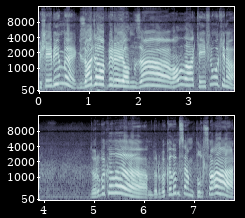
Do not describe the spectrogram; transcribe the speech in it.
Bir şey diyeyim mi? Güzel cevap veriyor yalnız ha. Valla keyifli makina. Dur bakalım. Dur bakalım sen pulsar.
